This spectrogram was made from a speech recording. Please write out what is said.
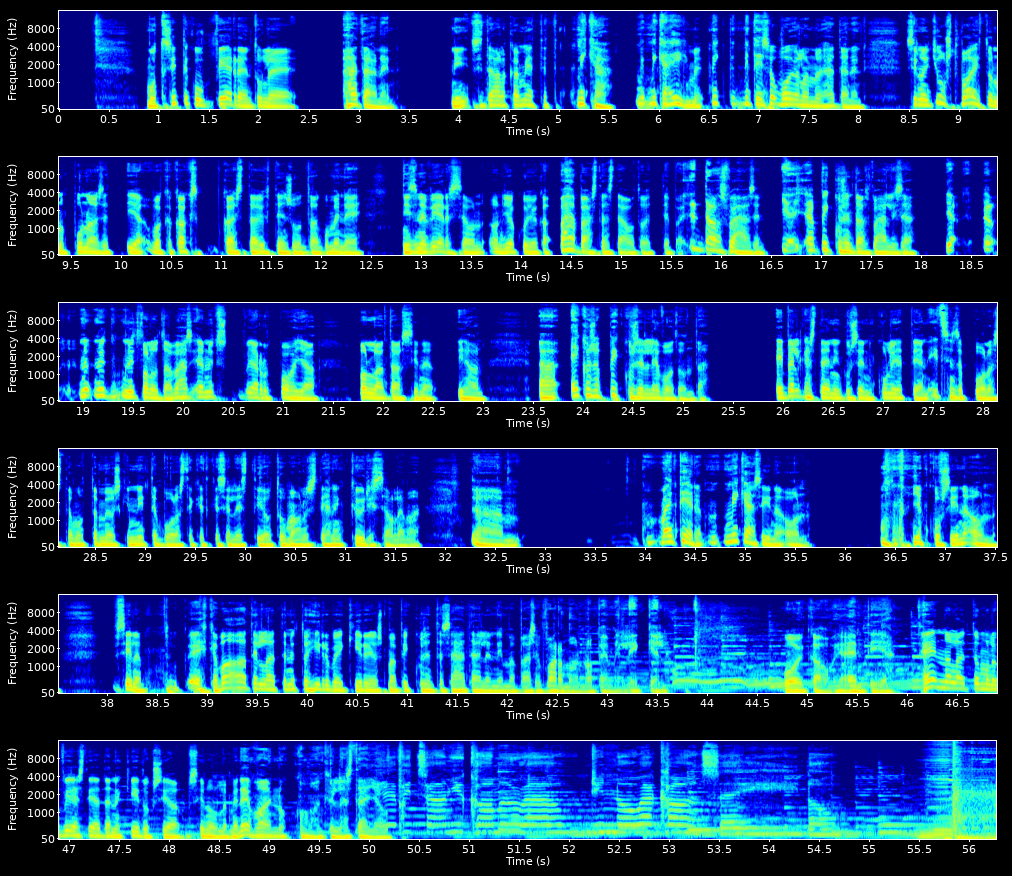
Mutta sitten kun viereen tulee hätäinen, niin sitä alkaa miettiä, että mikä, mikä ihme, mik, miten se voi olla noin hätäinen. Siinä on just vaihtunut punaiset ja vaikka kaksi kaistaa yhteen suuntaan kun menee, niin siinä vieressä on, on joku, joka vähän päästää sitä autoa eteenpäin. Taas vähän sen ja, ja pikkusen taas vähän lisää. Ja, ja nyt, nyt, nyt valutaan vähän ja nyt jarrut pohjaa. Ollaan taas siinä ihan. Ää, eikö se ole pikkusen levotonta? Ei pelkästään niin kuin sen kuljettajan itsensä puolesta, mutta myöskin niiden puolesta, ketkä siellä joutuu mahdollisesti hänen kyydissä olemaan. Ähm, mä en tiedä, mikä siinä on, mutta joku siinä on. Siinä ehkä vaan ajatellaan, että nyt on hirveä kirja, jos mä pikkusen tässä hätäilen, niin mä pääsen varmaan nopeammin liikkeelle. Voi kauhea, en tiedä. Henna laittoi mulle viestiä tänne, kiitoksia sinulle. Mene vain nukkumaan, kyllä sitä joutaa.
